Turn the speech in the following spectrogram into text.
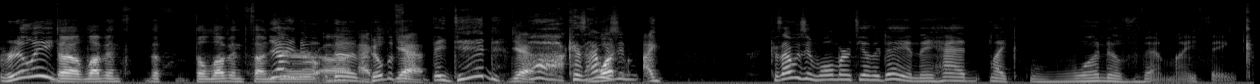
Really? The Love and the the Love and Thunder. yeah, I know. uh, the act- build a yeah, They did. Yeah. Oh, because I what was in I because I was in Walmart the other day and they had like one of them. I think.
